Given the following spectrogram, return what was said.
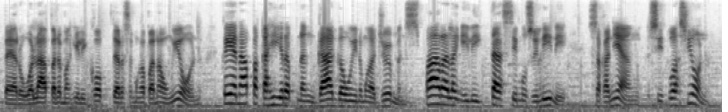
Pero wala pa namang helicopter sa mga panahong yon, kaya napakahirap ng gagawin ng mga Germans para lang iligtas si Mussolini sa kanyang sitwasyon.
